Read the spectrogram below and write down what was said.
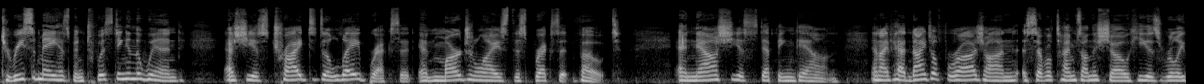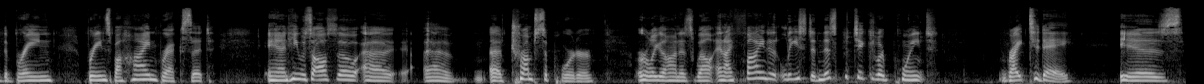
Theresa May has been twisting in the wind as she has tried to delay Brexit and marginalize this Brexit vote. And now she is stepping down. And I've had Nigel Farage on several times on the show. He is really the brain brains behind Brexit, and he was also a, a, a Trump supporter early on as well. And I find, at least in this particular point, right today, is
